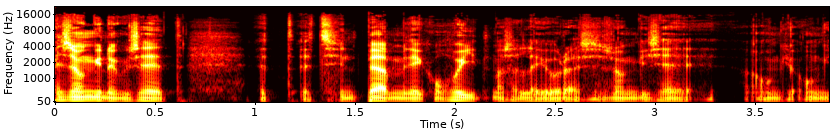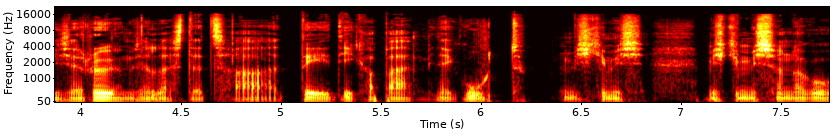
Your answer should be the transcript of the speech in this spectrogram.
Ja see ongi nagu see, et, et, et sind peab midagi hoidma selle juures ja see ongi see, ongi, ongi see rõõm sellest, et sa teed iga päev midagi uut, miski, mis, miski, mis on nagu,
